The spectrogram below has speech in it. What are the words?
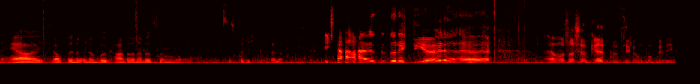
Naja, ich glaube, wenn du in einem Vulkan drin bist, dann ist das für dich die Hölle. Ja, es ist doch nicht die Hölle. Äh, er muss doch schon Grenzen ziehen irgendwo, finde ich.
